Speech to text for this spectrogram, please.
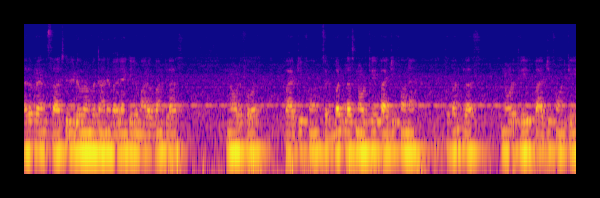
हेलो फ्रेंड्स आज की वीडियो में हम बताने वाले हैं कि जो हमारा OnePlus Note four five G phone sorry OnePlus Note three five G phone है। तो OnePlus Note three five G phone की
